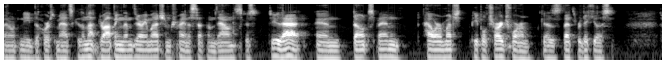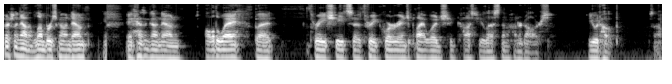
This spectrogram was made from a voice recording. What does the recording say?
I don't need the horse mats because I'm not dropping them very much. I'm trying to set them down. So just do that and don't spend however much people charge for them because that's ridiculous. Especially now that lumber's gone down. It hasn't gone down all the way, but three sheets of three quarter inch plywood should cost you less than $100. You would hope. So.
